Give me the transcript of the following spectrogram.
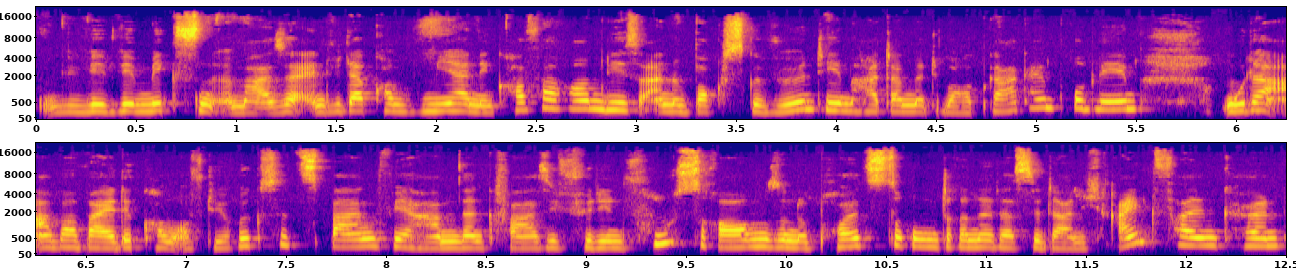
wir, wir mixen immer, also entweder kommt Mia in den Kofferraum, die ist an eine Box gewöhnt, die hat damit überhaupt gar kein Problem, oder aber beide kommen auf die Rücksitzbank. Wir haben dann quasi für den Fußraum so eine Polsterung drin, dass sie da nicht reinfallen können.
